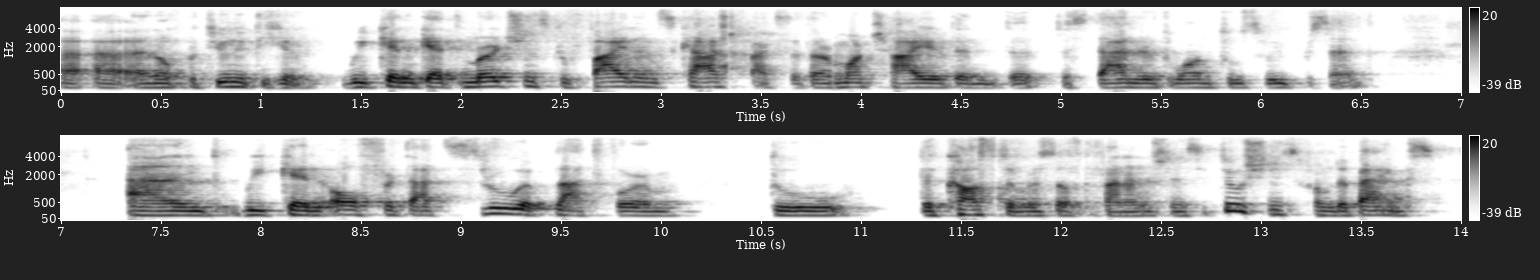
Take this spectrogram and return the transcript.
uh, an opportunity here. We can get merchants to finance cashbacks that are much higher than the, the standard one, two, three percent, and we can offer that through a platform to the customers of the financial institutions from the banks,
